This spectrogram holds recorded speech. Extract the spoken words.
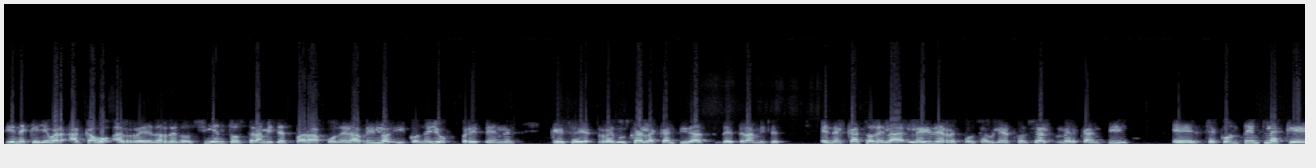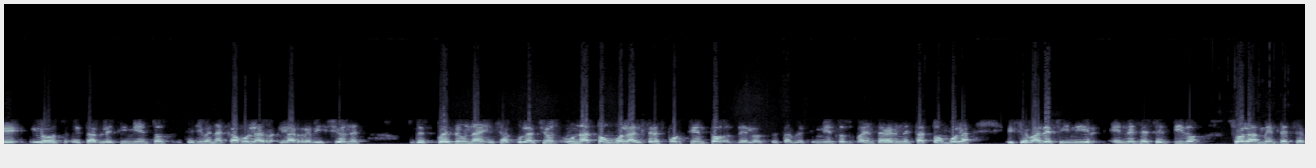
tiene que llevar a cabo alrededor de 200 trámites para poder abrirlo y con ello pretenden que se reduzca la cantidad de trámites. En el caso de la ley de responsabilidad social mercantil, eh, se contempla que los establecimientos se lleven a cabo las revisiones después de una insaculación, una tómbola, el 3% de los establecimientos va a entrar en esta tómbola y se va a definir. En ese sentido, solamente se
